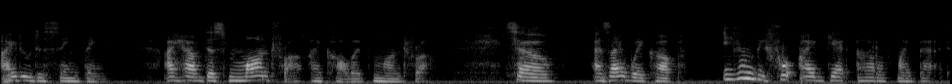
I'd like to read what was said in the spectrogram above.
I do the same thing. I have this mantra, I call it mantra. So as I wake up, even before I get out of my bed,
